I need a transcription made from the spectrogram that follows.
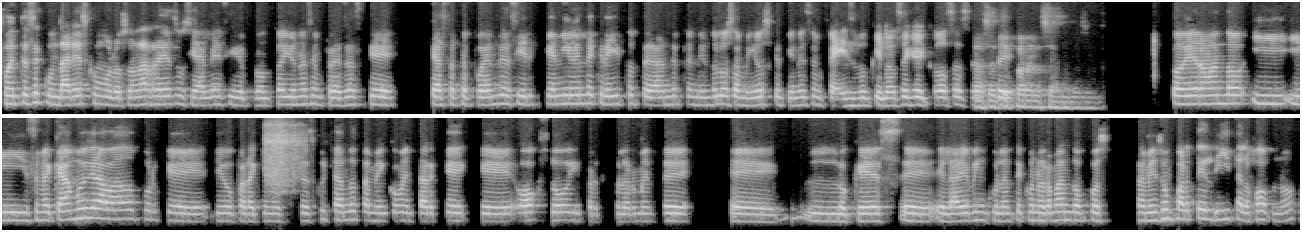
fuentes secundarias como lo son las redes sociales y de pronto hay unas empresas que, que hasta te pueden decir qué nivel de crédito te dan dependiendo de los amigos que tienes en Facebook y no sé qué cosas. Este, Oye, Armando, y, y, se me queda muy grabado porque, digo, para quien nos esté escuchando, también comentar que, que Oxo y particularmente eh, lo que es eh, el área vinculante con Armando, pues también son parte del Digital Hub, ¿no?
